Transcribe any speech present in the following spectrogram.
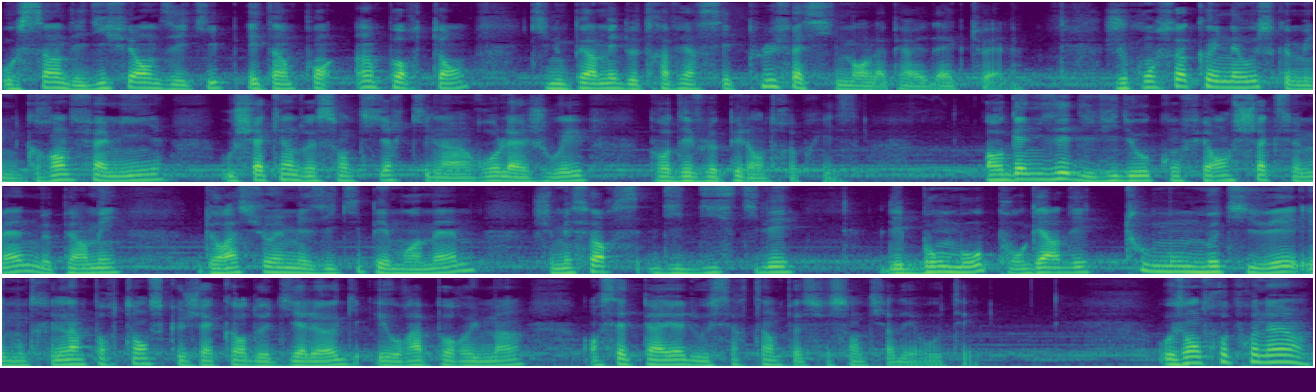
au sein des différentes équipes est un point important qui nous permet de traverser plus facilement la période actuelle. Je conçois CoinHouse comme une grande famille où chacun doit sentir qu'il a un rôle à jouer pour développer l'entreprise. Organiser des vidéoconférences chaque semaine me permet de rassurer mes équipes et moi-même. Je m'efforce d'y distiller les bons mots pour garder tout le monde motivé et montrer l'importance que j'accorde au dialogue et au rapport humain en cette période où certains peuvent se sentir déroutés. Aux entrepreneurs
